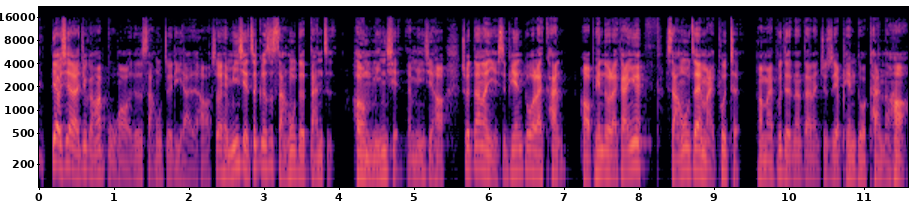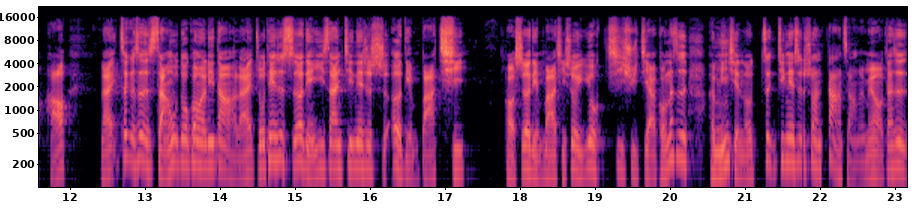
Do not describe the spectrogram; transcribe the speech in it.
掉下来就赶快补哈，这是散户最厉害的哈。所以很明显，这个是散户的单子，很明显，很明显哈。所以当然也是偏多来看，好，偏多来看，因为散户在买 put 啊，买 put 那当然就是要偏多看了哈。好，来，这个是散户多空的力道，来，昨天是十二点一三，今天是十二点八七。好，十二点八七，所以又继续加空，但是很明显哦，这今天是算大涨了没有？但是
